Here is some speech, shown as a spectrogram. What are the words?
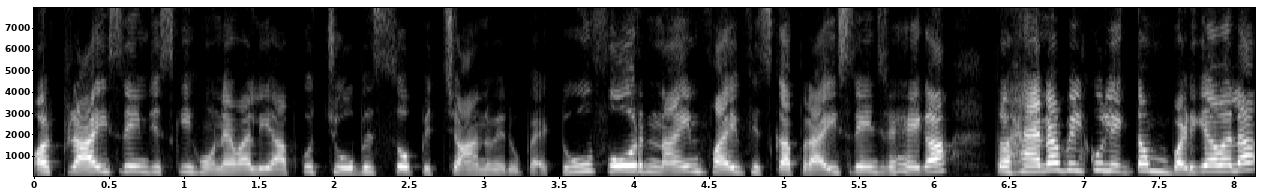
और प्राइस रेंज इसकी होने वाली है आपको चौबीस सौ पिचानवे रुपए। टू फोर नाइन फाइव इसका प्राइस रेंज रहेगा। तो है ना, बिल्कुल एकदम बढ़िया वाला।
